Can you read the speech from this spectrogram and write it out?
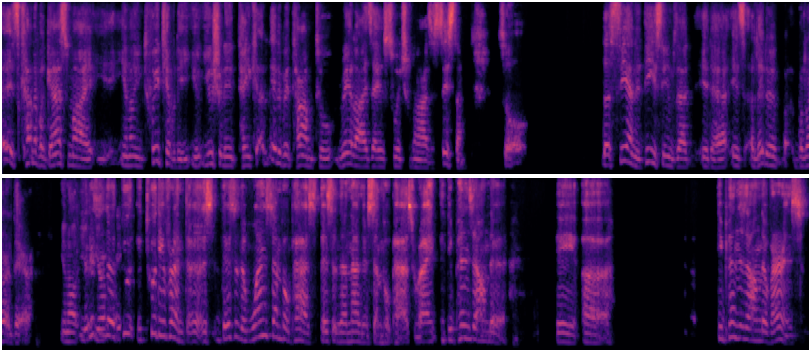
It's kind of against my you know intuitively you usually take a little bit time to realize you switch from a system. So the c and d seems that it uh, is a little blurred there you know you, this is the two, two different uh, this is the one sample path this is another sample path right it depends on the the uh, depends on the variance.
